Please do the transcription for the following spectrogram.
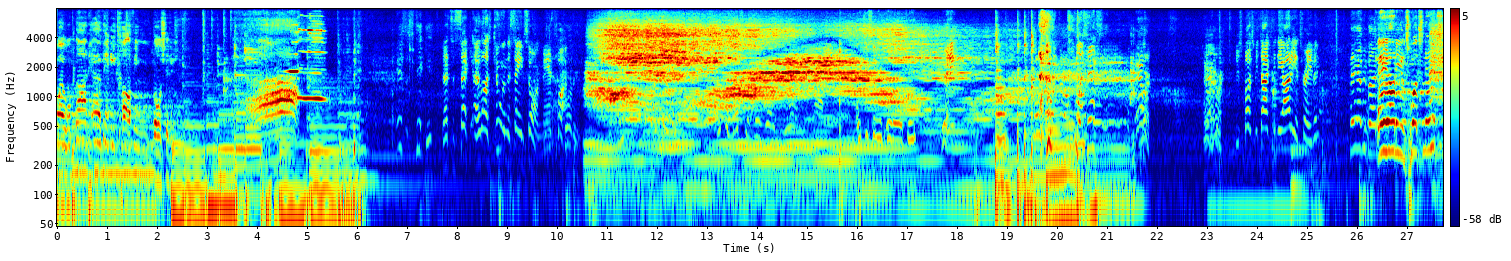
So I will not have any coughing bullshit. Ah! Here's a sticky. That's the second. I lost two in the same song, man. Fuck. I just gonna record all two. Ready? What's next? Hammer. Hammer. You're supposed to be talking to the audience, Raven. Hey everybody. Hey, audience, what's next?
